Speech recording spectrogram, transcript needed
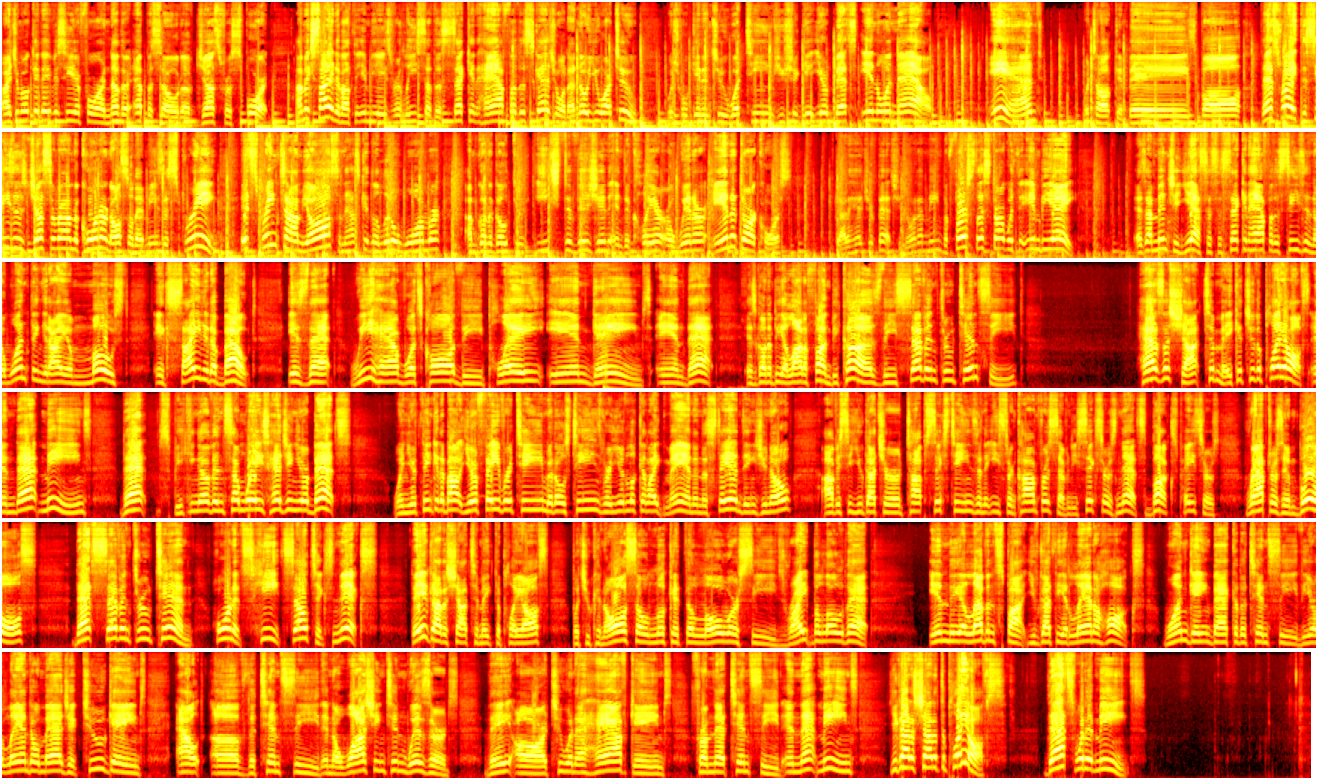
All right, Jamoke Davis here for another episode of Just for Sport. I'm excited about the NBA's release of the second half of the schedule, and I know you are too, which we'll get into what teams you should get your bets in on now. And we're talking baseball. That's right, the season's just around the corner, and also that means it's spring. It's springtime, y'all, so now it's getting a little warmer. I'm going to go through each division and declare a winner and a dark horse Gotta hedge your bets, you know what I mean? But first, let's start with the NBA. As I mentioned, yes, it's the second half of the season. The one thing that I am most excited about is that we have what's called the play in games. And that is going to be a lot of fun because the 7 through 10 seed has a shot to make it to the playoffs. And that means that, speaking of in some ways hedging your bets, when you're thinking about your favorite team or those teams where you're looking like, man, in the standings, you know, obviously you got your top six teams in the Eastern Conference 76ers, Nets, Bucks, Pacers, Raptors, and Bulls. That's 7 through 10. Hornets, Heat, Celtics, Knicks. They've got a shot to make the playoffs, but you can also look at the lower seeds right below that. In the 11th spot, you've got the Atlanta Hawks one game back of the 10th seed. The Orlando Magic, two games out of the 10th seed. And the Washington Wizards, they are two and a half games from that 10th seed. And that means you got a shot at the playoffs. That's what it means.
